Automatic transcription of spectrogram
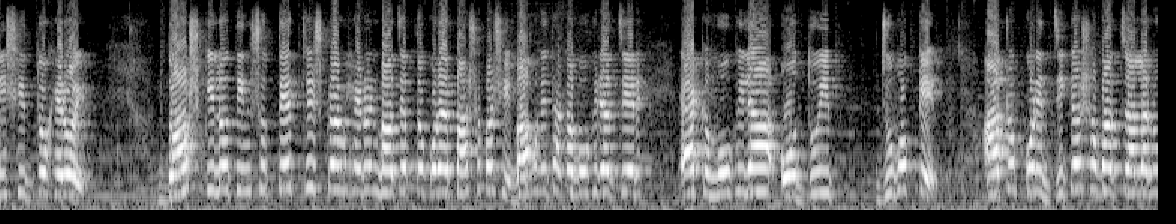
নিষিদ্ধ হেরোইন। দশ কিলো তিনশো তেত্রিশ গ্রাম হেরোইন বাজেয়াপ্ত করার পাশাপাশি বাহনে থাকা বহিরাজ্যের এক মহিলা ও দুই যুবককে আটক করে জিজ্ঞাসাবাদ চালানো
